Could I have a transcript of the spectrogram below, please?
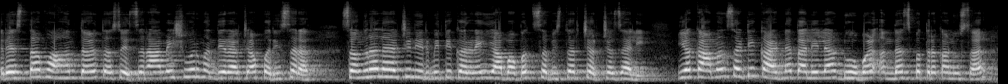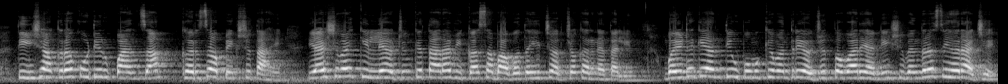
रेस्ता वाहनतळ तसेच रामेश्वर मंदिराच्या परिसरात संग्रहालयाची निर्मिती करणे याबाबत सविस्तर चर्चा झाली. या कामांसाठी काढण्यात आलेल्या ढोबळ अंदाजपत्रकानुसार तीनशे अकरा कोटी रुपयांचा खर्च अपेक्षित आहे. याशिवाय किल्ले अजिंक्य तारा विकासाबाबतही चर्चा करण्यात आली. बैठकीअंती उपमुख्यमंत्री अजित पवार यांनी शिवेंद्रसिंह राजे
